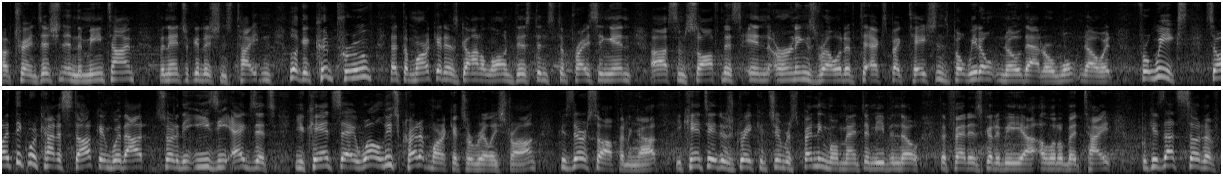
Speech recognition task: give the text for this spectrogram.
of transition. In the meantime, financial conditions tighten. Look, it could prove that the market has gone a long distance to pricing in uh, some softness in earnings relative to expectations, but we don't know that or won't know it for weeks. So I think we're kind of stuck, and without sort of the easy exits, you can't say, well, at least credit markets are really strong because they're softening up. You can't say there's great consumer spending momentum, even though the Fed is going to be uh, a little bit tight, because that's sort of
